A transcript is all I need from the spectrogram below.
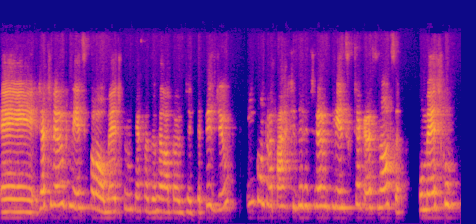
É, já tiveram clientes que falaram, o médico não quer fazer o relatório do jeito que você pediu, em contrapartida, já tiveram clientes que te agradecem, nossa, o médico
